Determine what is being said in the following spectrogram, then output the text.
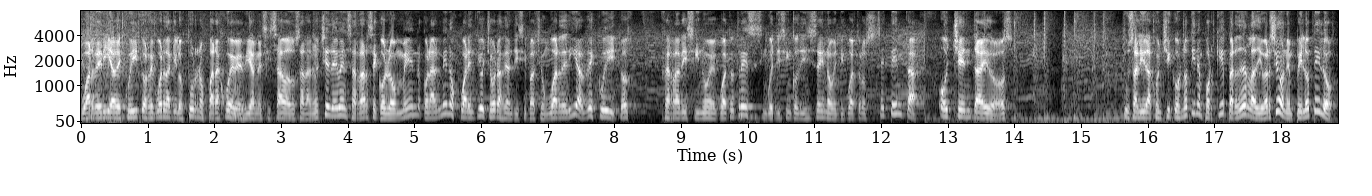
Guardería Descuiditos recuerda que los turnos para jueves, viernes y sábados a la noche deben cerrarse con, lo men- con al menos 48 horas de anticipación. Guardería Descuiditos, Ferraresi 943 5516 9470 82. Tus salidas con chicos no tienen por qué perder la diversión. En Pelotelo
